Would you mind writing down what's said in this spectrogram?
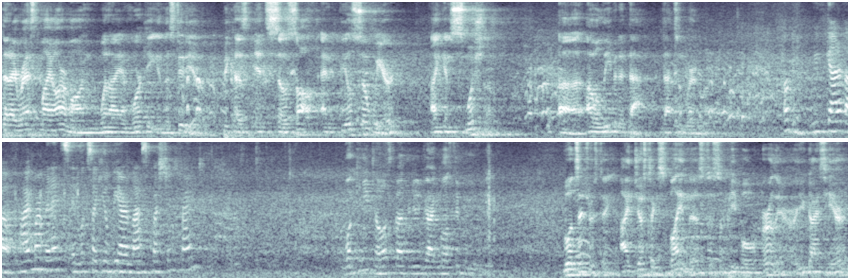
that I rest my arm on when I am working in the studio because it's so soft and it feels so weird. I can smush them. Uh, I will leave it at that. That's a weird one. Okay, we've got about five more minutes. It looks like you'll be our last question, friend. What can you tell us about the new Dragon Ball Super movie? Well, it's interesting. I just explained this to some people earlier. Are you guys here?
